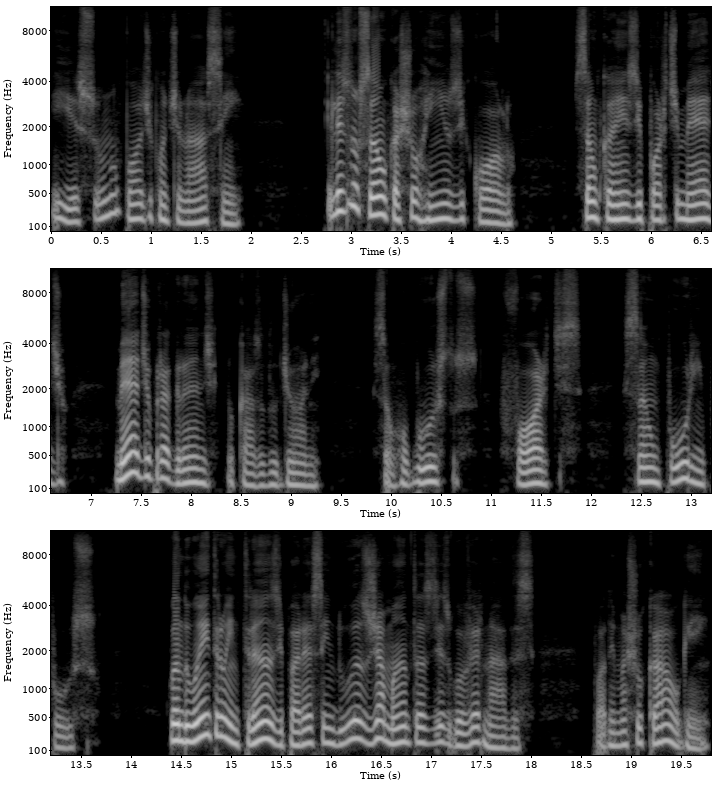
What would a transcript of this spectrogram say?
e isso não pode continuar assim. Eles não são cachorrinhos de colo. São cães de porte médio, médio para grande, no caso do Johnny. São robustos, fortes, são puro impulso. Quando entram em transe, parecem duas jamantas desgovernadas. Podem machucar alguém.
